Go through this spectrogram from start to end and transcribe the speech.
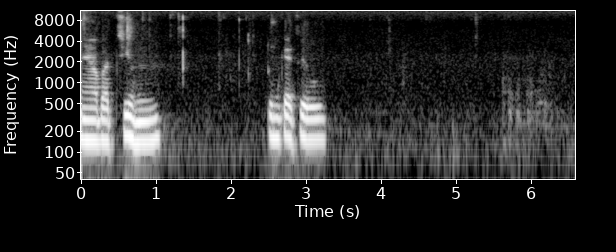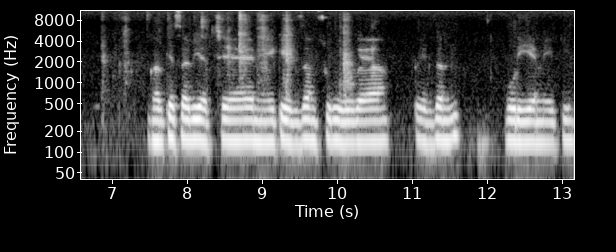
मैं अब अच्छी हूँ तुम कैसे हो घर के सभी अच्छे हैं मई के एग्ज़ाम शुरू हो गया तो एग्ज़ाम हो रही है मई की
